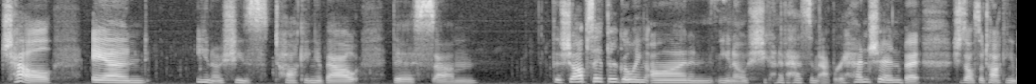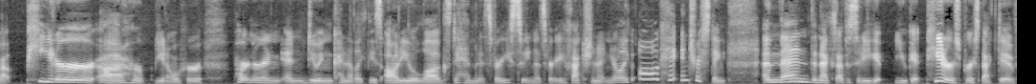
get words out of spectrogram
Chell, and you know she's talking about this um, the shop site they're going on, and you know she kind of has some apprehension, but she's also talking about Peter, uh, her you know her partner, and, and doing kind of like these audio logs to him, and it's very sweet and it's very affectionate, and you're like, oh okay, interesting. And then the next episode you get you get Peter's perspective,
